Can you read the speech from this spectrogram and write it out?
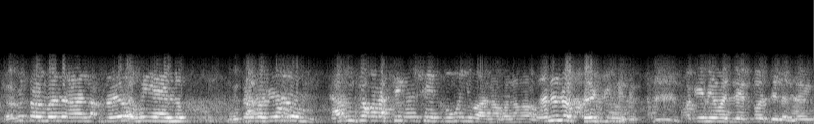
Sabi tama na alak sa'yo. Ako yelo. Huwag ka mag-inom. Gagawin ko lasing ang cellphone ko, iwan ako lang ako. Ano na? Pag iniwan cellphone, di lang sa'yo.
